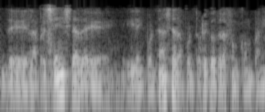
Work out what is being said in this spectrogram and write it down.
de la presencia de, y la importancia de la Puerto Rico Telephone Company.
